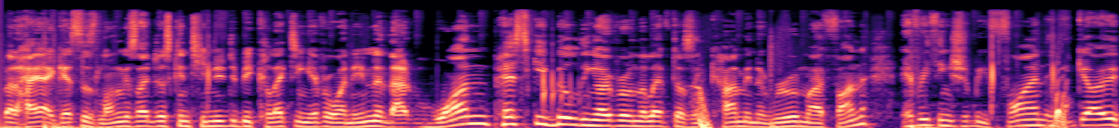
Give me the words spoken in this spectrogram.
But hey, I guess as long as I just continue to be collecting everyone in, and that one pesky building over on the left doesn't come in and ruin my fun, everything should be fine. There we go.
